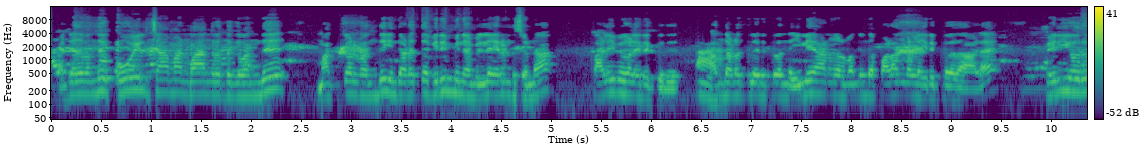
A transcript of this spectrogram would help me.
மற்றது வந்து கோயில் சாமான் வாங்குறதுக்கு வந்து மக்கள் வந்து இந்த இடத்த விரும்பினம் இல்லை. என்னன்னு சொன்னா கழிவுகள் இருக்குது. அந்த இடத்துல இருக்கிற அந்த இலையானுகள் வந்து இந்த பழங்கள்ல இருக்கிறதால பெரிய ஒரு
